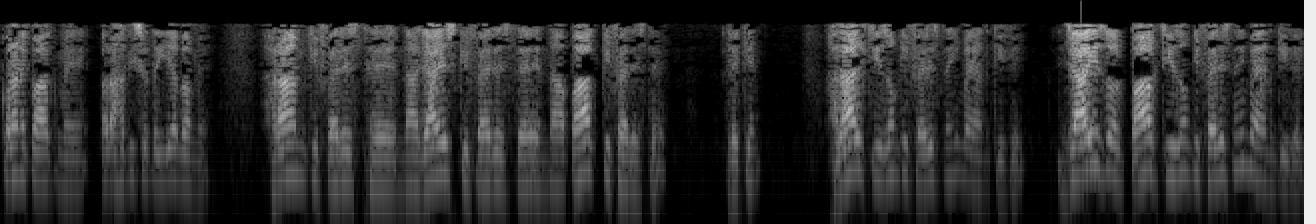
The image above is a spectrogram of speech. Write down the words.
قرآن پاک میں اور احادیث طیبہ میں حرام کی فہرست ہے، ناجائز کی فہرست ہے، ناپاک کی فہرست ہے، لیکن حلال چیزوں کی فہرست نہیں بیان کی گئی۔ جائز اور پاک چیزوں کی فہرست نہیں بیان کی گئی۔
